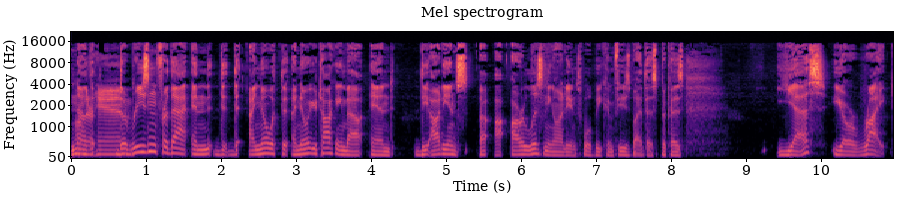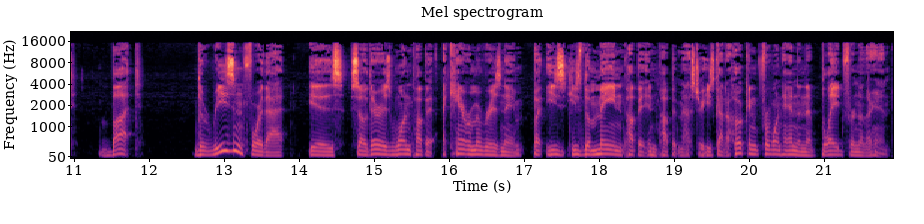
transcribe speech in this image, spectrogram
on No, their the, hand. the reason for that, and th th I know what the, I know what you're talking about, and the audience, uh, uh, our listening audience, will be confused by this because, yes, you're right, but the reason for that is so there is one puppet I can't remember his name, but he's he's the main puppet in Puppet Master. He's got a hook in, for one hand and a blade for another hand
